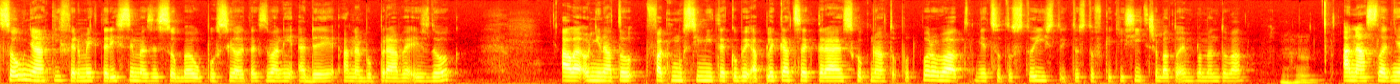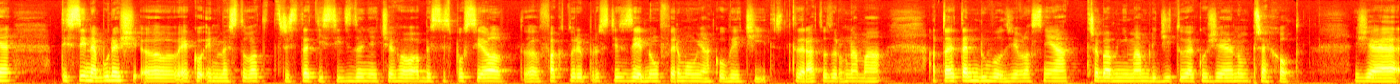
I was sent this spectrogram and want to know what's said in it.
jsou nějaké firmy, které si mezi sebou posílají takzvaný EDI anebo právě ISDOC, ale oni na to fakt musí mít jakoby aplikace, která je schopná to podporovat. Něco to stojí, stojí to stovky tisíc třeba to implementovat. Mm-hmm. A následně ty si nebudeš uh, jako investovat 300 tisíc do něčeho, aby si posílal uh, faktury prostě s jednou firmou nějakou větší, která to zrovna má. A to je ten důvod, že vlastně já třeba vnímám Digitu jako, že je jenom přechod. Že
